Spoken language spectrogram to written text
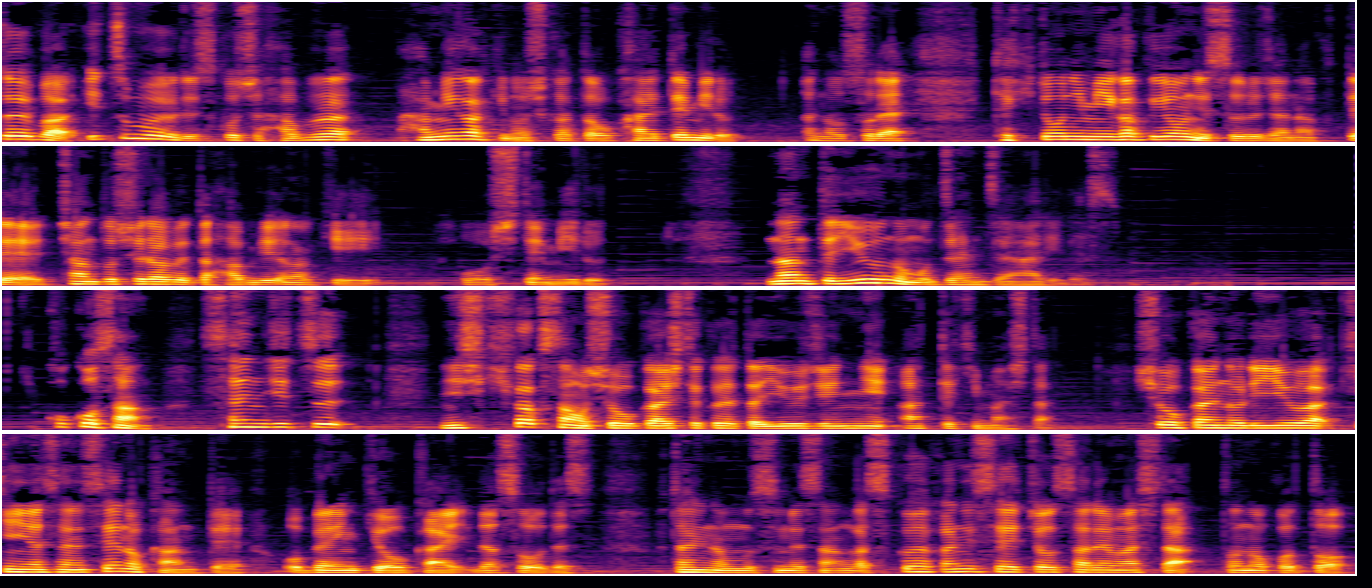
例えばいつもより少し歯ブラ歯磨きの仕方を変えてみる。あの、それ適当に磨くようにするじゃなくて、ちゃんと調べた歯磨きをしてみる。なんていうのも全然ありです。ココさん、先日西企画さんを紹介してくれた友人に会ってきました。紹介の理由は金谷先生の鑑定、お勉強会だそうです。二人の娘さんが健やかに成長されました。とのこと。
